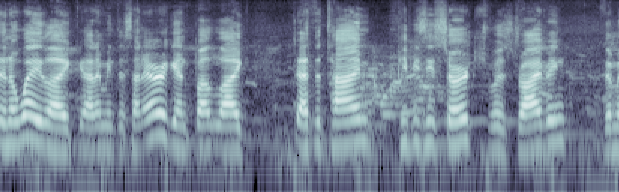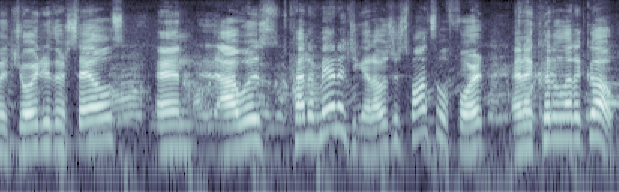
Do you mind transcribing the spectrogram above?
in a way, like I don't mean to sound arrogant, but like at the time PPC Search was driving the majority of their sales, and I was kind of managing it. I was responsible for it, and I couldn't let it go.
